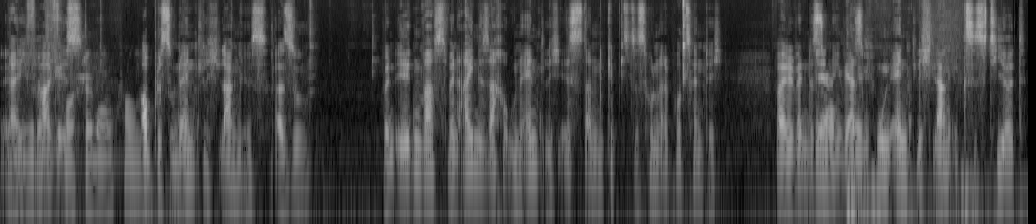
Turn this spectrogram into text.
Ja, die Frage ist, ob das unendlich lang ist. Also, wenn irgendwas, wenn eine Sache unendlich ist, dann gibt es das hundertprozentig. Weil wenn das Ja, Universum safe. unendlich lang existiert,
